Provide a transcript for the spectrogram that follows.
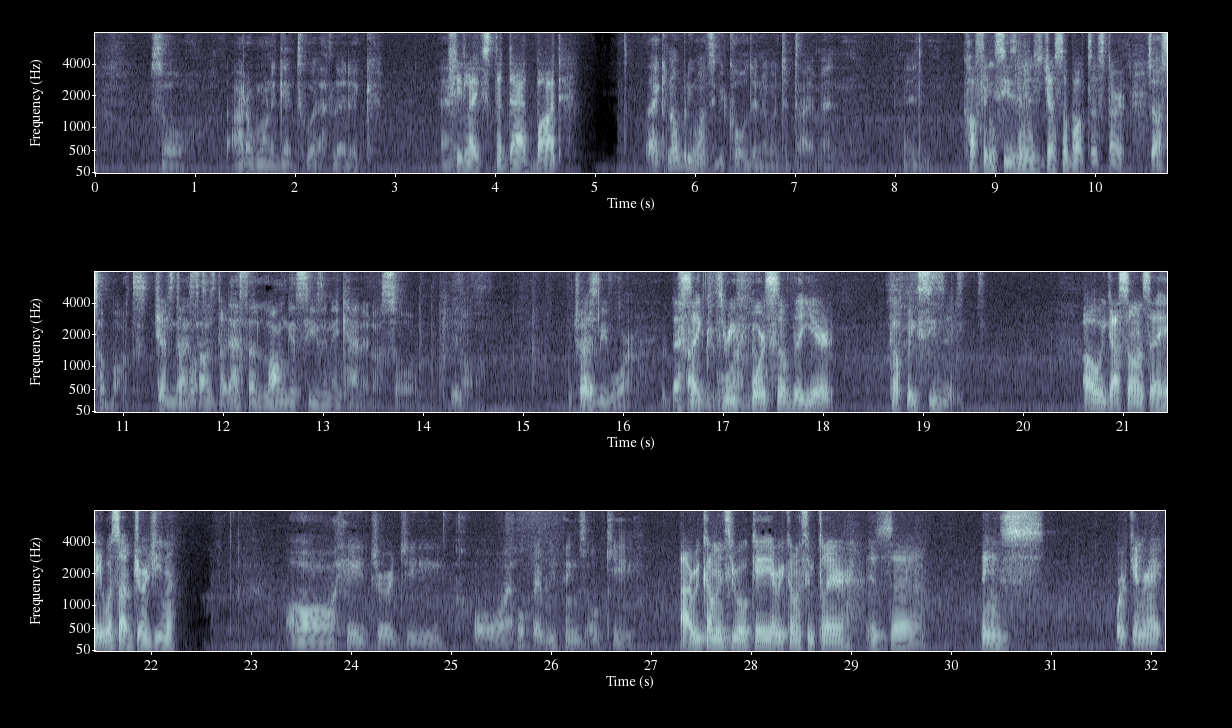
so I don't want to get too athletic. And She likes the dad bod. like nobody wants to be cold in the wintertime and and Cuffing season is just about to start. just about Just and that's about to start. that's the longest season in Canada, so you know we try That's- to be warm. We That's like three now. fourths of the year. Cuffing season. Oh, we got someone say, "Hey, what's up, Georgina?" Oh, hey Georgie. Oh, I hope everything's okay. Are we coming through okay? Are we coming through clear? Is uh things working right?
